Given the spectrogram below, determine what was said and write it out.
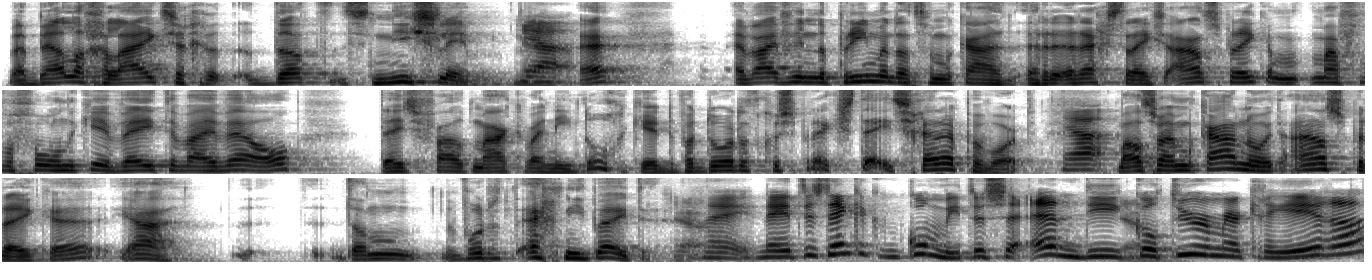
wij bellen gelijk, zeggen dat is niet slim. Ja. Hè? En wij vinden het prima dat we elkaar re- rechtstreeks aanspreken. Maar voor de volgende keer weten wij wel... deze fout maken wij niet nog een keer. Waardoor het gesprek steeds scherper wordt. Ja. Maar als wij elkaar nooit aanspreken... ja, dan wordt het echt niet beter. Ja. Nee, nee, het is denk ik een combi tussen en die Ja. cultuur meer creëren,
